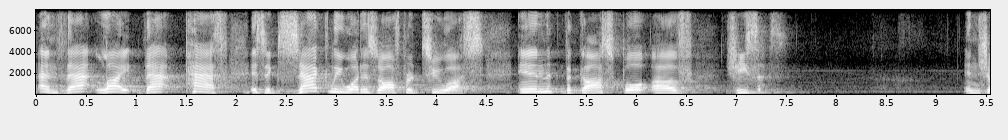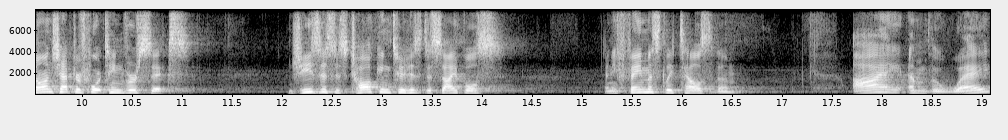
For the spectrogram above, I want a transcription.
And that light, that path is exactly what is offered to us in the gospel of Jesus. In John chapter 14, verse 6, Jesus is talking to his disciples and he famously tells them, I am the way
